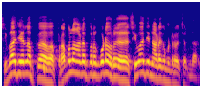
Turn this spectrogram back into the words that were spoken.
சிவாஜியெல்லாம் இப்போ பிரபலம் அனுப்புறம் கூட ஒரு சிவாஜி நாடகம் மன்றம் வச்சுருந்தார்.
